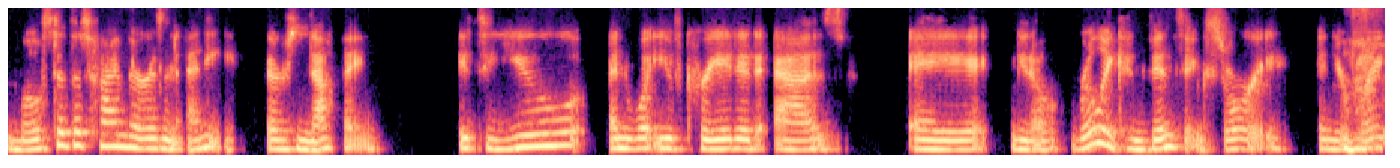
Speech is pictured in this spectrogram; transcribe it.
Most of the time, there isn't any, there's nothing. It's you and what you've created as a, you know, really convincing story in your brain.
